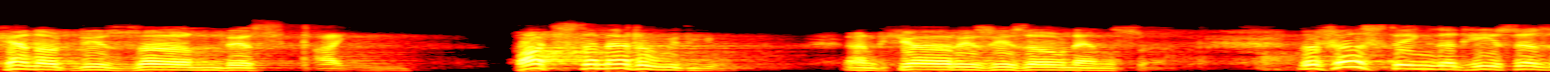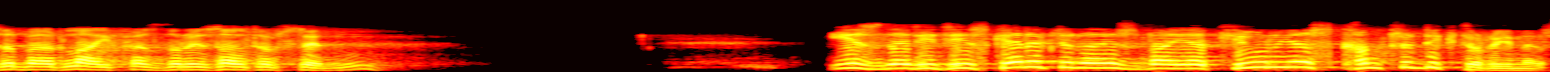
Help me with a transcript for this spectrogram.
cannot discern this time? What's the matter with you? And here is his own answer. The first thing that he says about life as the result of sin is that it is characterized by a curious contradictoriness.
